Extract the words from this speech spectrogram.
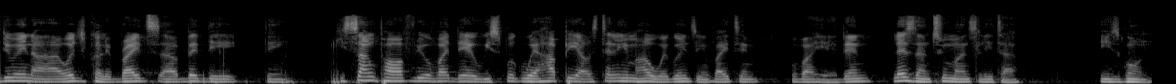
during our, what do you call it, bride's uh, birthday thing. He sang powerfully over there. We spoke. We were happy. I was telling him how we we're going to invite him over here. Then, less than two months later, he's gone.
